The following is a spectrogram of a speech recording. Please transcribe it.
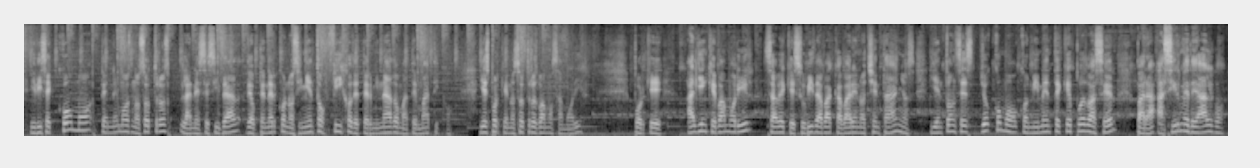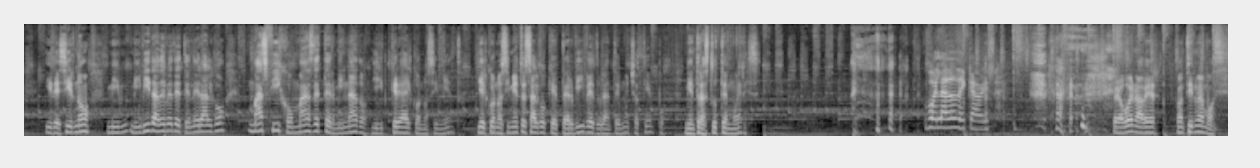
Y dice, ¿cómo tenemos nosotros la necesidad de obtener conocimiento fijo, determinado, matemático? Y es porque nosotros vamos a morir. Porque alguien que va a morir sabe que su vida va a acabar en 80 años. Y entonces yo como con mi mente, ¿qué puedo hacer para asirme de algo? Y decir, no, mi, mi vida debe de tener algo más fijo, más determinado. Y crea el conocimiento. Y el conocimiento es algo que pervive durante mucho tiempo, mientras tú te mueres. Volado de cabeza. Pero bueno, a ver, continuemos.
